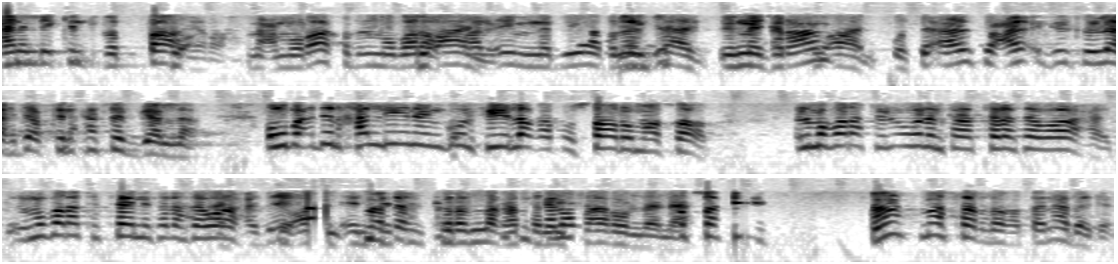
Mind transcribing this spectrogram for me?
أنا اللي كنت بالطائرة مع مراقب المباراة. طالعين من الرياض. للنجران. وسالته قلت له الأهداف تنحسب؟ قال لا. وبعدين خلينا نقول في لغط وصار وما صار. المباراة الأولى انتهت 3-1 المباراة الثانية 3-1 سؤال أنت تذكر اللغط اللي صار ولا لا؟ ها؟ ما صار لغط أبدا.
